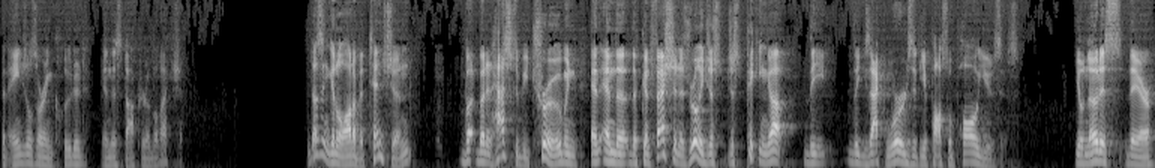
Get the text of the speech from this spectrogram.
That angels are included in this doctrine of election? It doesn't get a lot of attention, but, but it has to be true. I mean, and, and the, the confession is really just, just picking up the, the exact words that the Apostle Paul uses. You'll notice there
